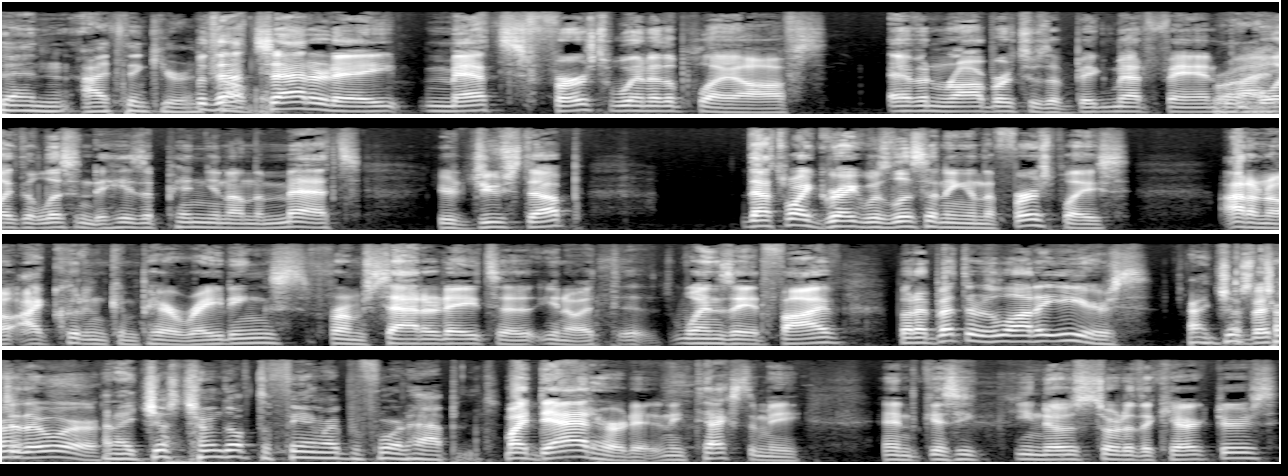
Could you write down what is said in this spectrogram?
then I think you're in But trouble. that Saturday, Mets' first win of the playoffs. Evan Roberts, who's a big Met fan, Right. people like to listen to his opinion on the Mets. You're juiced up. That's why Greg was listening in the first place. I don't know. I couldn't compare ratings from Saturday to you know at Wednesday at five, but I bet there was a lot of ears. I just bet you there were. and I just turned off the fan right before it happened. My dad heard it and he texted me, and because he he knows sort of the characters,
